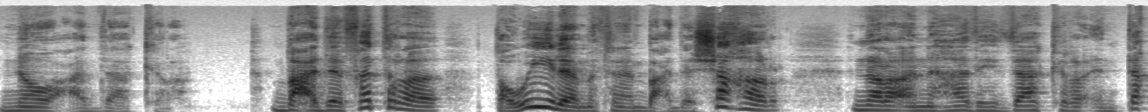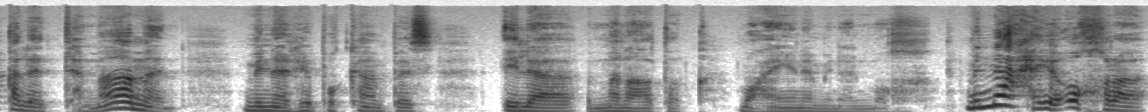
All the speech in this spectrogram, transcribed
نوع الذاكرة. بعد فترة طويلة مثلا بعد شهر نرى أن هذه الذاكرة انتقلت تماما من ال hippocampus إلى مناطق معينة من المخ. من ناحية أخرى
